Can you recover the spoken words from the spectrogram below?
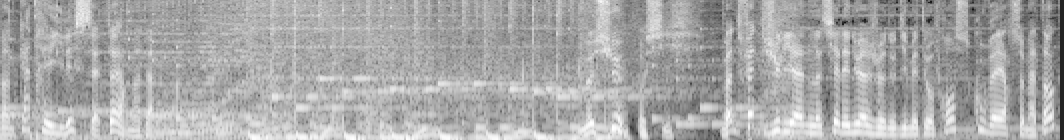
24 et il est 7h, madame. Monsieur aussi. Bonne fête, Juliane. Le ciel est nuageux, nous dit Météo France. Couvert ce matin.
